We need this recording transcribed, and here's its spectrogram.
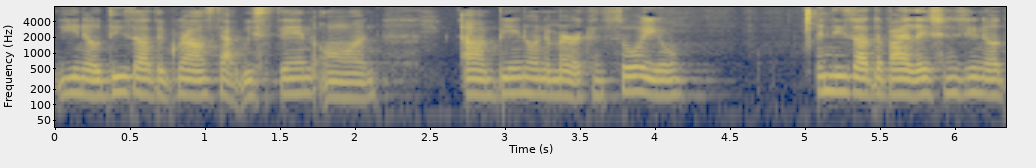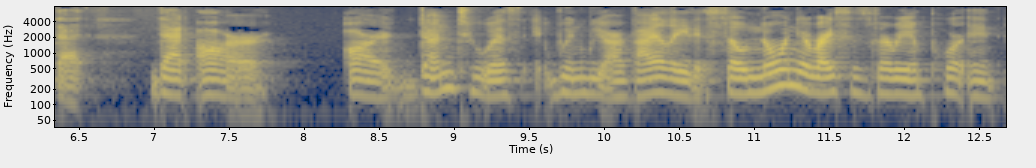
you know, these are the grounds that we stand on, um, being on American soil, and these are the violations, you know, that that are are done to us when we are violated. So knowing your rights is very important.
